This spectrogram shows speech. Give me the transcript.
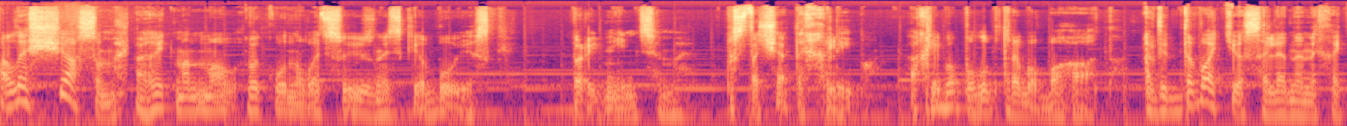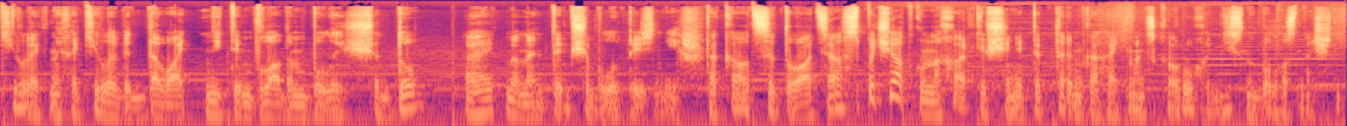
Але з часом гетьман мав виконувати союзницькі обов'язки перед німцями, постачати хліб. А хліба було б треба багато. А віддавати його селяни не хотіли, як не хотіли віддавати ні тим владам були ще до гетьмана, тим, що було пізніше. Така от ситуація. Спочатку на Харківщині підтримка гетьманського руху дійсно була значна.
